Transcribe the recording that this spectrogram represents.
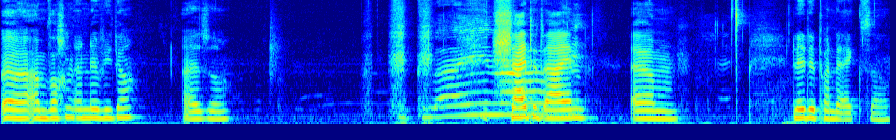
äh, am Wochenende wieder. Also Kleiner. schaltet ein. Ähm, Little Panda Exe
